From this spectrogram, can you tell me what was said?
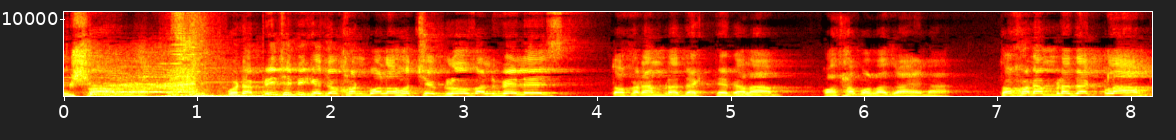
ইনশাআল্লাহ। গোটা পৃথিবীকে যখন বলা হচ্ছে গ্লোবাল ভিলেজ তখন আমরা দেখতে পেলাম কথা বলা যায় না। তখন আমরা দেখলাম,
